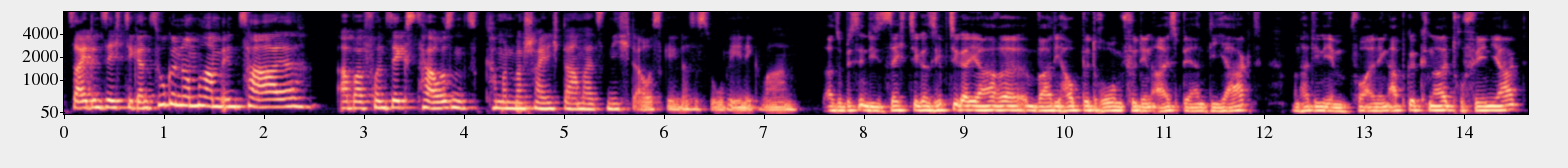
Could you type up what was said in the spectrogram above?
seit den 60ern zugenommen haben in Zahl, aber von 6000 kann man wahrscheinlich damals nicht ausgehen, dass es so wenig waren. Also bis in die 60er, 70er Jahre war die Hauptbedrohung für den Eisbären die Jagd. Man hat ihn eben vor allen Dingen abgeknallt, Trophäenjagd.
